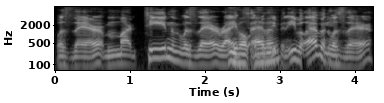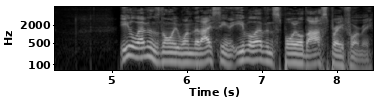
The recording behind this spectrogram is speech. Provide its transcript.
was there. Martine was there, right? Evil I. Evan. And Evil Evan was there. Evil Evan's the only one that I seen. Evil Evan spoiled Osprey for me.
